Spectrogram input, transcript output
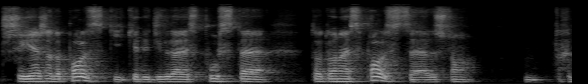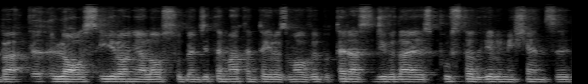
przyjeżdża do Polski, kiedy Dziwodaja jest puste, to, to ona jest w Polsce. Zresztą to chyba e, los i ironia losu będzie tematem tej rozmowy, bo teraz Dziwodaja jest puste od wielu miesięcy.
